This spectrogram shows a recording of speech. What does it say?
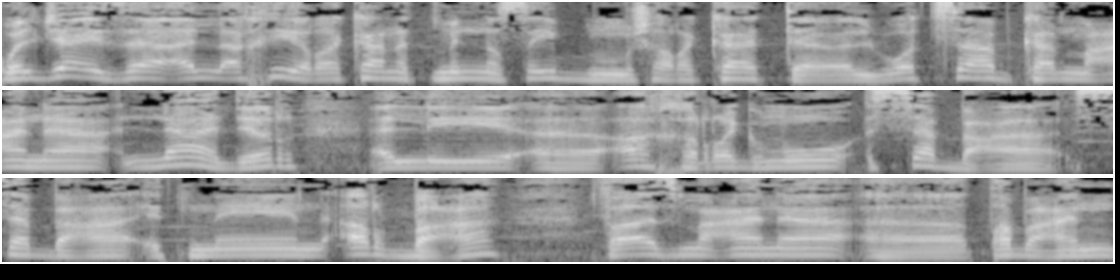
والجائزة الأخيرة كانت من نصيب مشاركات الواتساب. كان معنا نادر اللي آه، آخر رقمه سبعة سبعة اثنين أربعة. فاز معنا آه، طبعا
